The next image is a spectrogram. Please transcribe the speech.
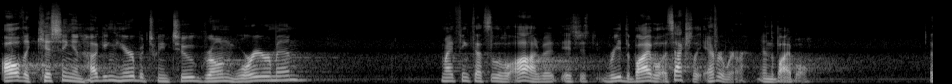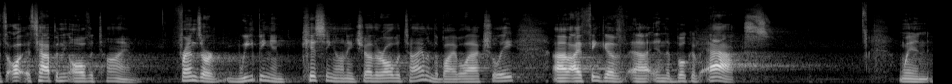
all the kissing and hugging here between two grown warrior men? You might think that's a little odd, but it's just read the Bible. It's actually everywhere in the Bible. It's, all, it's happening all the time. Friends are weeping and kissing on each other all the time in the Bible, actually. Uh, I think of uh, in the book of Acts when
